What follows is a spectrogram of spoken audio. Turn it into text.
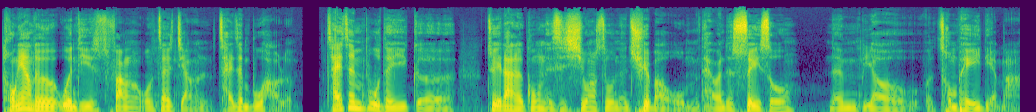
同样的问题放我们再讲财政部好了，财政部的一个。最大的功能是希望说能确保我们台湾的税收能比较充沛一点嘛，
